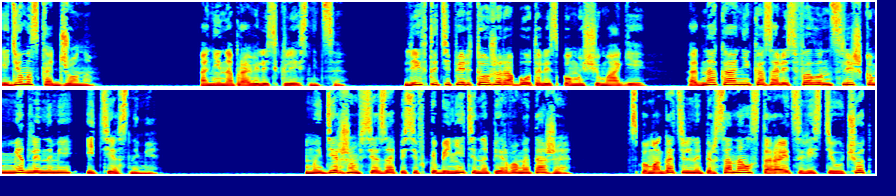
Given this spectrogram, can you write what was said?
Идем искать Джона». Они направились к лестнице. Лифты теперь тоже работали с помощью магии, однако они казались Феллон слишком медленными и тесными. «Мы держим все записи в кабинете на первом этаже. Вспомогательный персонал старается вести учет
